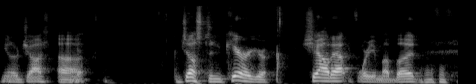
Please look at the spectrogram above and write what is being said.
You know, Josh, uh, Justin Carrier. Shout out for you, my bud.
